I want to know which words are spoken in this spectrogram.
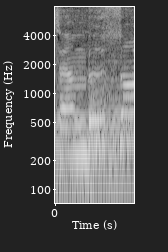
September song.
